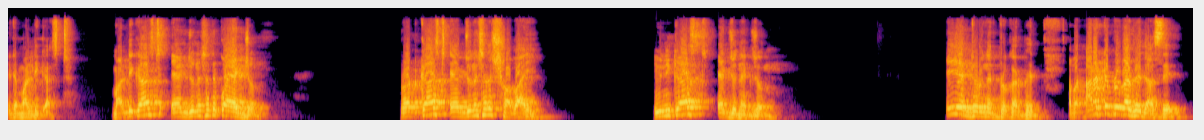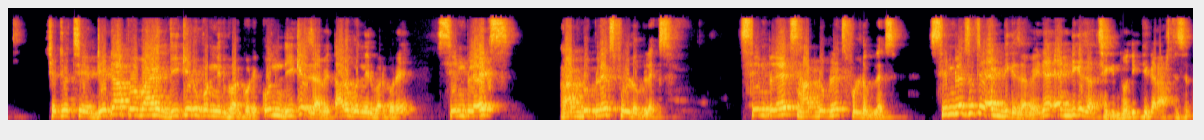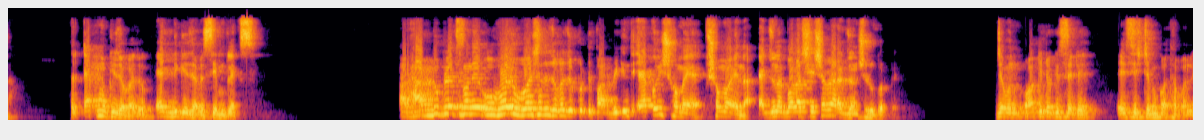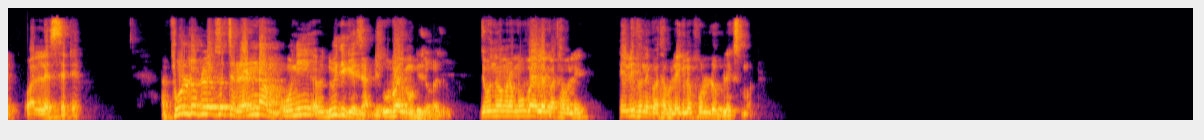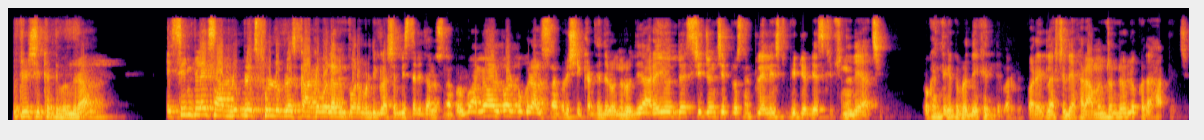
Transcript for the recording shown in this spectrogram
এটা মাল্টিকাস্ট মাল্টিকাস্ট একজনের সাথে কয়েকজন। ব্রডকাস্ট একজনের সাথে সবাই। ইউনিকাস্ট একজন একজন। এই এক ধরনের প্রকারভেদ। আবার আরেকটা প্রকারভেদ আছে, সেটি হচ্ছে ডেটা প্রবাহের দিকের উপর নির্ভর করে। কোন দিকে যাবে, তার উপর নির্ভর করে simplex half duplex full duplex simplex half duplex full duplex simplex হচ্ছে একদিকে যাবে, এটা একদিকে যাচ্ছে কিন্তু, ওদিক থেকে আর আসতেছে না। একমুখী যোগাযোগ, একদিকে যাবে সিমপ্লেক্স আর হাফ ডুপ্লেক্স মানে উভয়, উভয়ের সাথে যোগাযোগ করতে পারবে, কিন্তু একই সময়ে সময়ে না। একজনের বলা শেষ হবে আর একজন শুরু করবে। যেমন ওয়াকিটকি সেটে এই সিস্টেমে কথা বলে ওয়ারলেস সেটে আর ফুল ডুপ্লেক্স হচ্ছে র্যান্ডাম উনি দুই দিকে যাবে উভয়মুখী যোগাযোগ। যেমন আমরা মোবাইলে কথা বলি টেলিফোনে কথা বলি, এগুলো ফুল ডুপ্লেক্স মোড প্রিয় শিক্ষার্থী বন্ধুরা, এই simplex half duplex full duplex কাকে বলে আমি পরবর্তী ক্লাসে বিস্তারিত আলোচনা করব। আমি অল্প অল্প করে আলোচনা করি শিক্ষার্থীদের অনুরোধে। আর এই অধ্যায় সৃজনশীল প্রশ্নের প্লেলিস্ট ভিডিও ডেসক্রিপশনে দেওয়া আছে। ওখান থেকে তোমরা দেখে নিতে পারবে। পরের ক্লাসটি দেখার আমন্ত্রণ রইল। খোদা হাফেজ।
